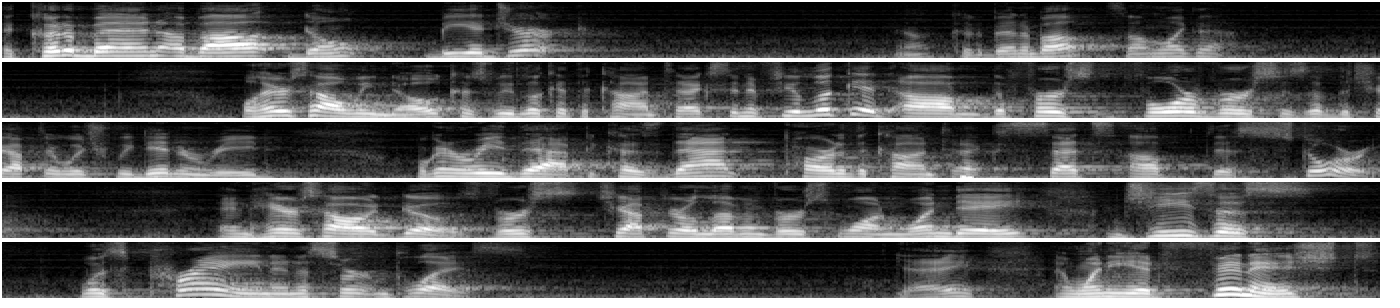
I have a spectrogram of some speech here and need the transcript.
It could have been about don't be a jerk. You know, it could have been about something like that. Well, here's how we know because we look at the context. And if you look at um, the first four verses of the chapter, which we didn't read, we're going to read that because that part of the context sets up this story. And here's how it goes. Verse chapter 11 verse 1. One day Jesus was praying in a certain place. Okay? And when he had finished,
